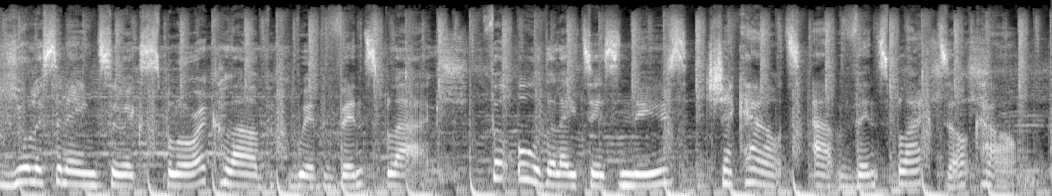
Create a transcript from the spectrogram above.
You're listening to Explorer Club with Vince Black. For all the latest news, check out at vinceblack.com.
